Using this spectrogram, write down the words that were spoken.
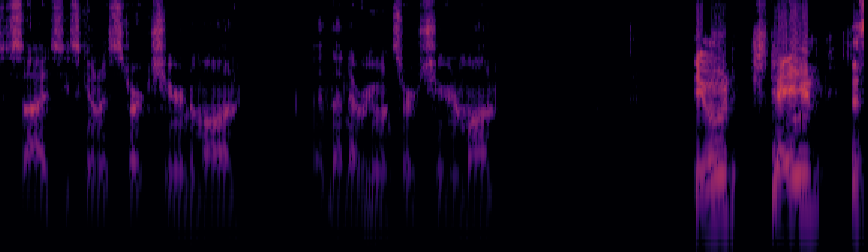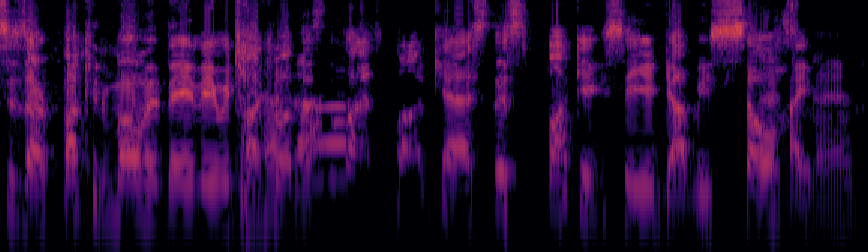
decides he's gonna start cheering him on, and then everyone starts cheering him on. Dude, Shane, this is our fucking moment, baby. We talked about this in the last podcast. This fucking scene got me so Yes, hyped. man.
